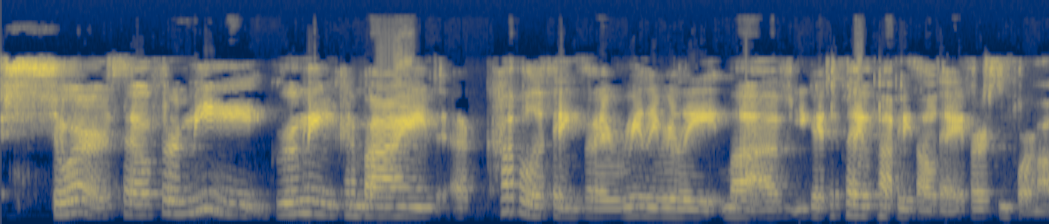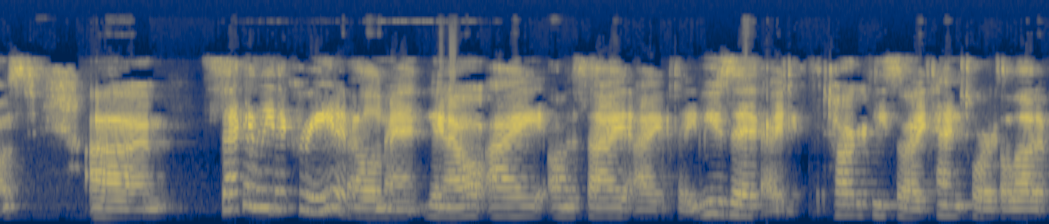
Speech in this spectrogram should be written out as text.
Sure. So for me, grooming combined a couple of things that I really, really love. You get to play with puppies all day, first and foremost. Um, secondly, the creative element. You know, I, on the side, I play music, I do photography, so I tend towards a lot of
